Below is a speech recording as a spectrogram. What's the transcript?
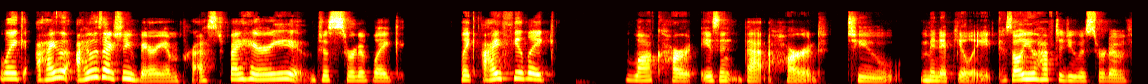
like I I was actually very impressed by Harry just sort of like like I feel like Lockhart isn't that hard to manipulate because all you have to do is sort of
